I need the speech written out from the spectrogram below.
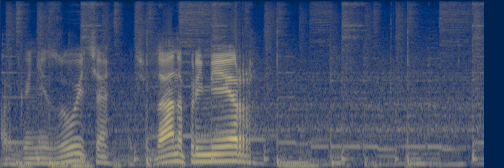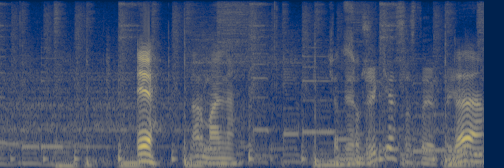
Организуйте. Вот сюда, например. Э, нормально. Что-то составе появился? Да.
